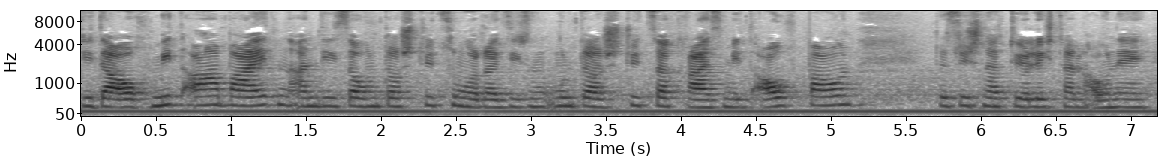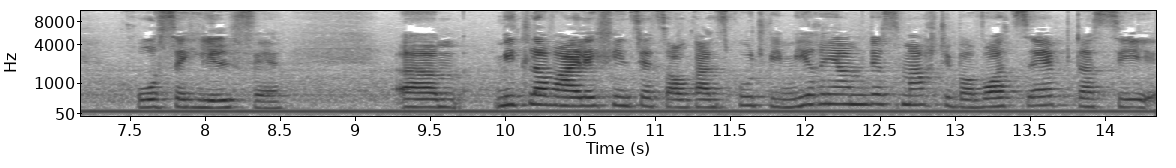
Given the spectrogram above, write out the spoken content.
die da auch mitarbeiten an dieser Unterstützung oder diesen Unterstützerkreis mit aufbauen. Das ist natürlich dann auch eine große Hilfe. Ähm, mittlerweile finde ich es jetzt auch ganz gut, wie Miriam das macht über WhatsApp, dass sie,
